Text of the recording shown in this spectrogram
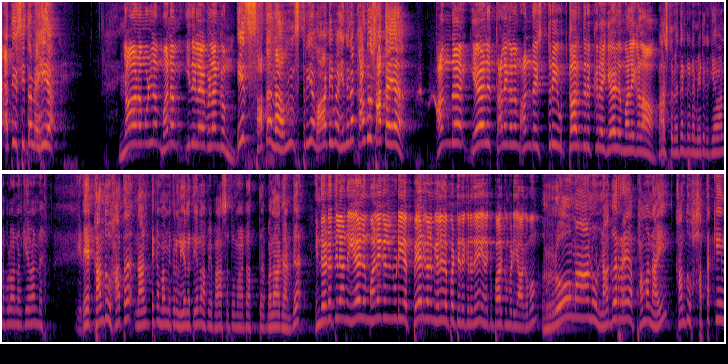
ඇති සිත මෙහිය. ஞானமுள்ள மனம் இதிலே விளங்கும் ඒ සතනම් ස්ත්‍රිය වාඩිව හිඳෙන කඳු සතය. அந்த ஏழு தலைகளும் அந்த ஸ்திரீ உட்கார்ந்திருக்கிற ஏழு மலைகளாம் පාස්ට මෙතැන්ට මේටික කියවන්න පුළුවන්න කියවන්න. ඒ කඳු හත නන්ටික ම මෙතර ලියල තියෙන අපේ පාස්සතුමාටත් බලාගණ්ඩ. இந்த இடத்துல அந்த ஏழு மலைகளினுடைய பெயர்களும் எழுதப்பட்டிருக்கிறது எனக்கு பார்க்கும்படியாகவும் රෝමානු නගරය පමණයි කඳු හතකින්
